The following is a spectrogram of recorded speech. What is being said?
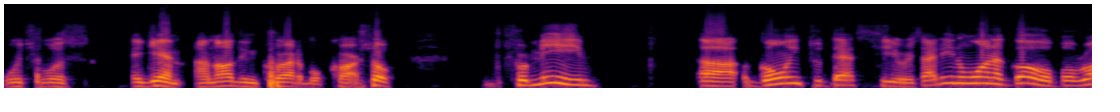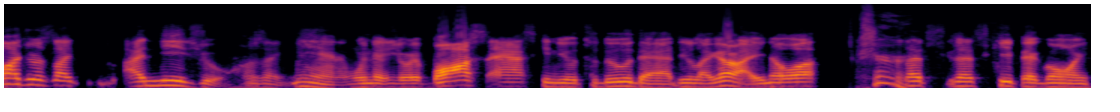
which was again, another incredible car. So for me, uh, going to that series, I didn't want to go, but Roger's like, I need you. I was like, man, when your boss asking you to do that, you're like, all right, you know what? Sure. Let's let's keep it going.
